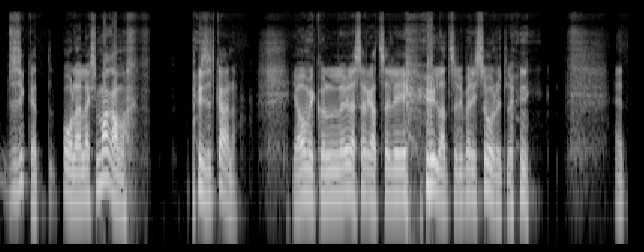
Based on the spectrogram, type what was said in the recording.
mis siis ikka, et poole ajal läksin magama. Päriselt ka, noh. ja hommikul üles ärgates oli üllatus oli päris suur, ütleme nii. et,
